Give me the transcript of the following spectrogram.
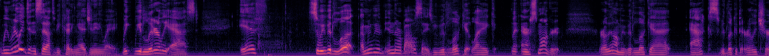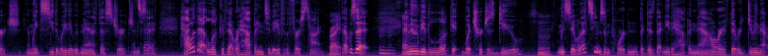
We really didn't set out to be cutting edge in any way. We we literally asked if. So we would look. I mean, we would, in our Bible studies, we would look at like in our small group. Early on, we would look at Acts. We'd look at the early church, and we'd see the way they would manifest church, and That's say, how would that look if that were happening today for the first time? Right. That was it. Mhm. Yeah. And then we'd look at what churches do. Hmm. And we'd say, well, that seems important, but does that need to happen now? Or if they were doing that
